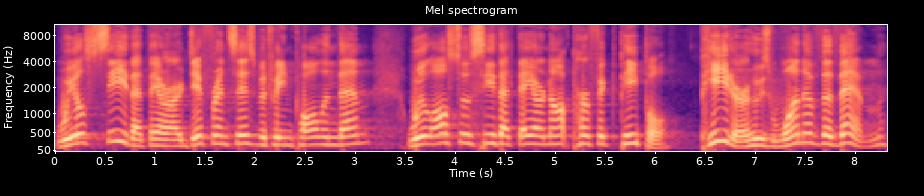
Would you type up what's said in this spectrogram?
We'll see that there are differences between Paul and them. We'll also see that they are not perfect people. Peter, who's one of the them,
